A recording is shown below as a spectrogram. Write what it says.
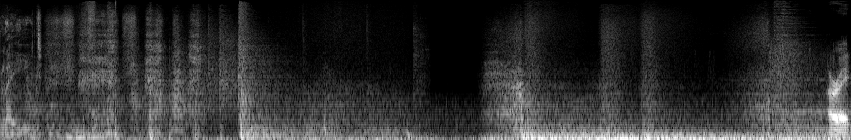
blade. All right.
